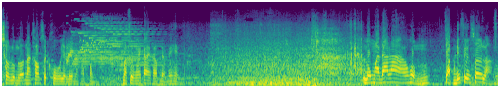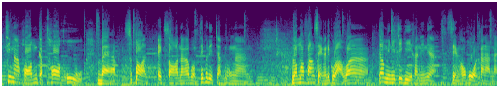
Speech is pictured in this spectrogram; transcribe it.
โชว์รูมรถนำเข้าสุดคูลอย่าลืมนะครับผม มาซูมใกล้ๆครับ เดี๋ยวไม่เห็น ลงมาด้านล่างครับผมกับดิฟฟิวเซอร์หลังที่มาพร้อมกับท่อคู่แบบสปอร์ตเอ็กซอนนะครับผมที่ผลิตจากโรงงาน เรามาฟังเสียงกันดีกว่าว่าเจ้ามินิ GP คันนี้เนี่ย เสียงเขาโหดขนาดไหน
